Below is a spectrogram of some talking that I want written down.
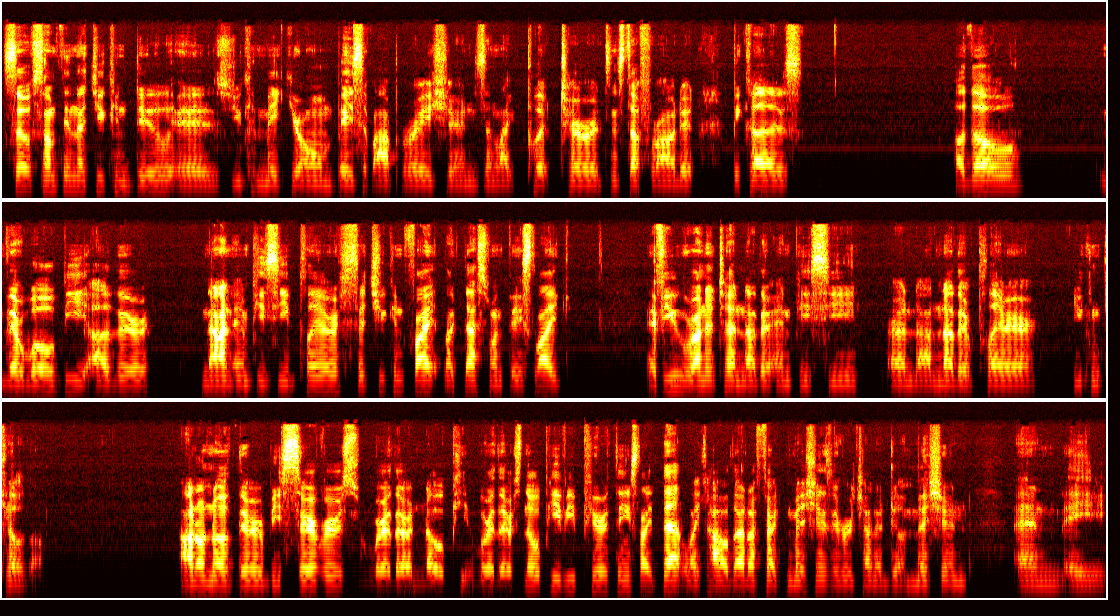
So, something that you can do is you can make your own base of operations and like put turrets and stuff around it because although there will be other non NPC players that you can fight, like that's one thing. It's like if you run into another NPC or another player you can kill them. I don't know if there would be servers where there are no P where there's no PvP or things like that, like how that affect missions. If you're trying to do a mission and a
